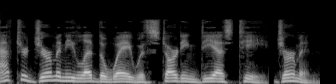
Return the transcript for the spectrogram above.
After Germany led the way with starting DST German,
